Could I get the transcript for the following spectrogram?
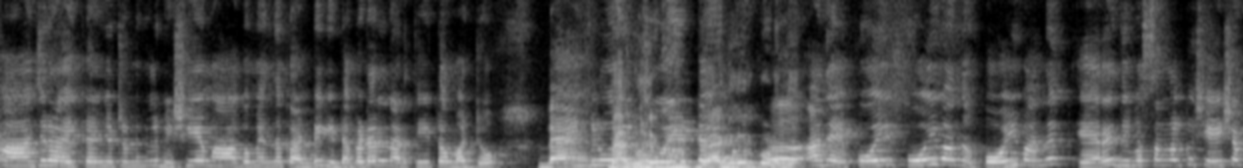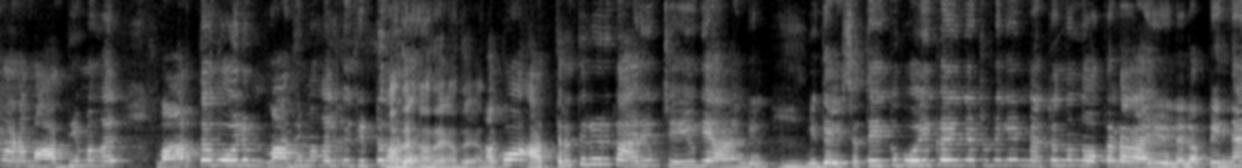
ഹാജരായി കഴിഞ്ഞിട്ടുണ്ടെങ്കിൽ വിഷയമാകുമെന്ന് കണ്ട് ഇടപെടൽ നടത്തിയിട്ടോ മറ്റോ? ബാംഗ്ലൂരിൽ പോയിട്ട് അതെ പോയി പോയി വന്നു. പോയി വന്ന് ഏറെ ദിവസങ്ങൾക്ക് ശേഷമാണ് മാധ്യമങ്ങൾ വാർത്ത പോലും മാധ്യമങ്ങൾക്ക് കിട്ടുന്നത്. അപ്പോ അത്തരത്തിലൊരു കാര്യം ചെയ്യുകയാണെങ്കിൽ. വിദേശത്തേക്ക് പോയി കഴിഞ്ഞിട്ടുണ്ടെങ്കിൽ മറ്റൊന്നും നോക്കേണ്ട കാര്യമില്ലല്ലോ. പിന്നെ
